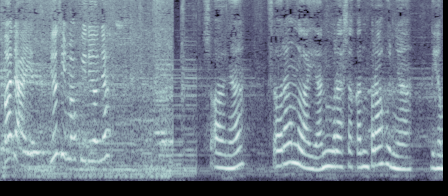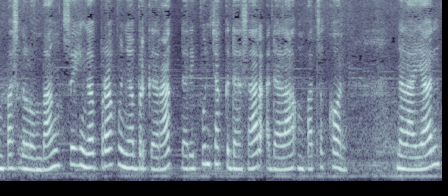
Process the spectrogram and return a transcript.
pada air. Yuk simak videonya. Soalnya, seorang nelayan merasakan perahunya dihempas gelombang sehingga perahunya bergerak dari puncak ke dasar adalah 4 sekon. Nelayan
